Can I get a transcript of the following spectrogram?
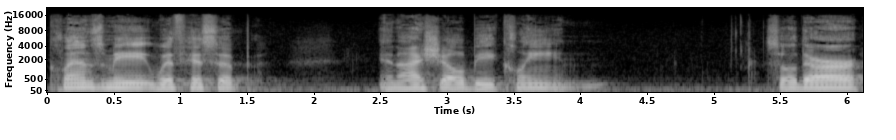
Cleanse me with hyssop, and I shall be clean. So there are,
